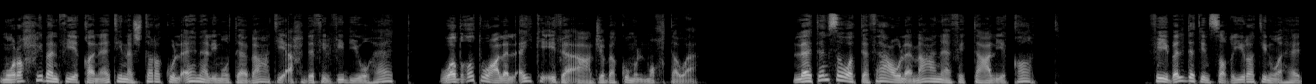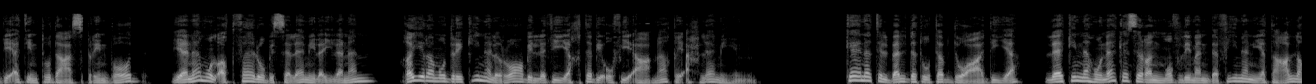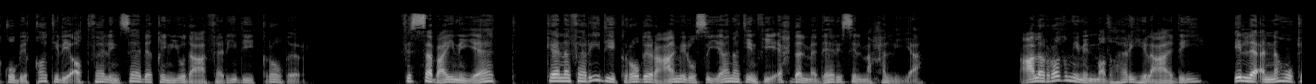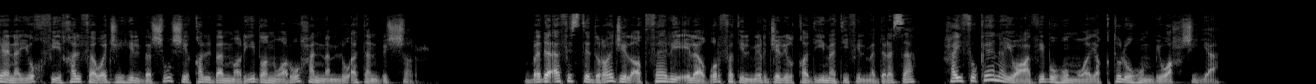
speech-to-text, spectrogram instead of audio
مرحبا في قناتنا اشتركوا الآن لمتابعة أحدث الفيديوهات واضغطوا على ال like إذا أعجبكم المحتوى. لا تنسوا التفاعل معنا في التعليقات. في بلدة صغيرة وهادئة تدعى سبرينغوود ينام الأطفال بسلام ليلا غير مدركين للرعب الذي يختبئ في أعماق أحلامهم. كانت البلدة تبدو عادية لكن هناك سرا مظلما دفينا يتعلق بقاتل أطفال سابق يدعى فريدي كروغر في السبعينيات كان فريدي كروبر عامل صيانة في إحدى المدارس المحلية. على الرغم من مظهره العادي إلا أنه كان يخفي خلف وجهه البشوش قلبا مريضا وروحا مملوءة بالشر. بدأ في استدراج الأطفال إلى غرفة المرجل القديمة في المدرسة حيث كان يعذبهم ويقتلهم بوحشية.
